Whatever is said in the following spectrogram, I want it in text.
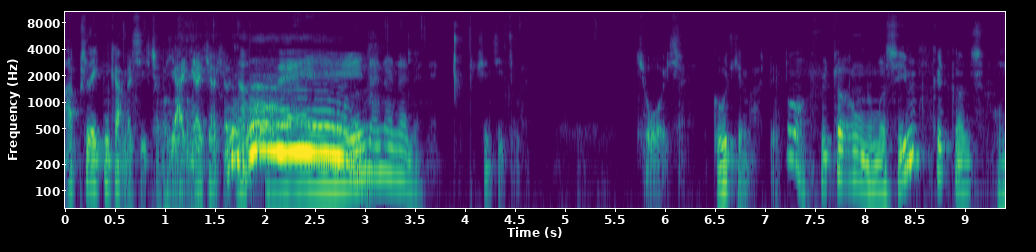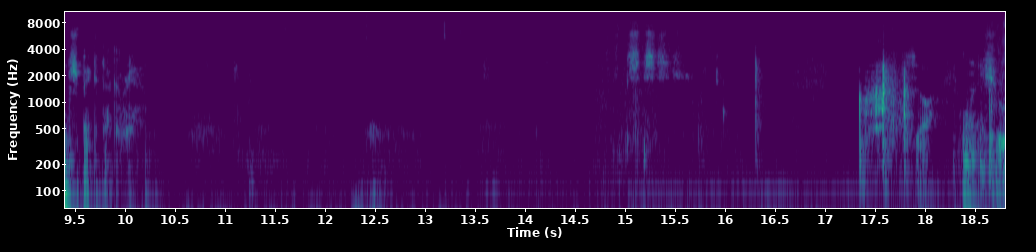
abschlecken kann man sich schon. Ja, ja, ja, ja. Nein, nein, nein, nein, nein, nein. Schön sitzt mal. So ist. Gut gemacht, Baby. Oh, Fütterung Nummer 7 geht ganz unspektakulär. So, ohne Schuhe.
